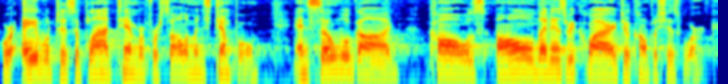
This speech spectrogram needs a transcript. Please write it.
were able to supply timber for Solomon's temple, and so will God cause all that is required to accomplish His work.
